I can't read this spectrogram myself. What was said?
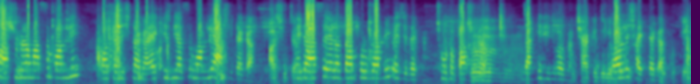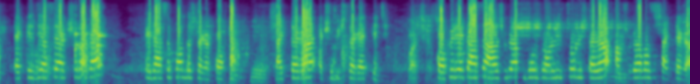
পাঁচশো গ্রাম আছে অনলি পঁয়তাল্লিশ টাকা। এক কেজি আছে অনলি আশি টাকা। আশি টাকা। এটা আছে এটার দাম পড়বে অনলি এই যে দেখেন ছোট পাঁচশো গ্রাম। পারবেন ঝাঁকি দিলে অনলি ষাট টাকা। এক কেজি আছে একশো টাকা এটা আছে পঞ্চাশ টাকা কফি। ষাট টাকা একশো বিশ টাকা এক কেজি। আচ্ছা আচ্ছা। কফি আছে আড়াইশো গ্রাম বলবে অনলি চল্লিশ টাকা পাঁচশো গ্রাম আছে ষাট টাকা।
